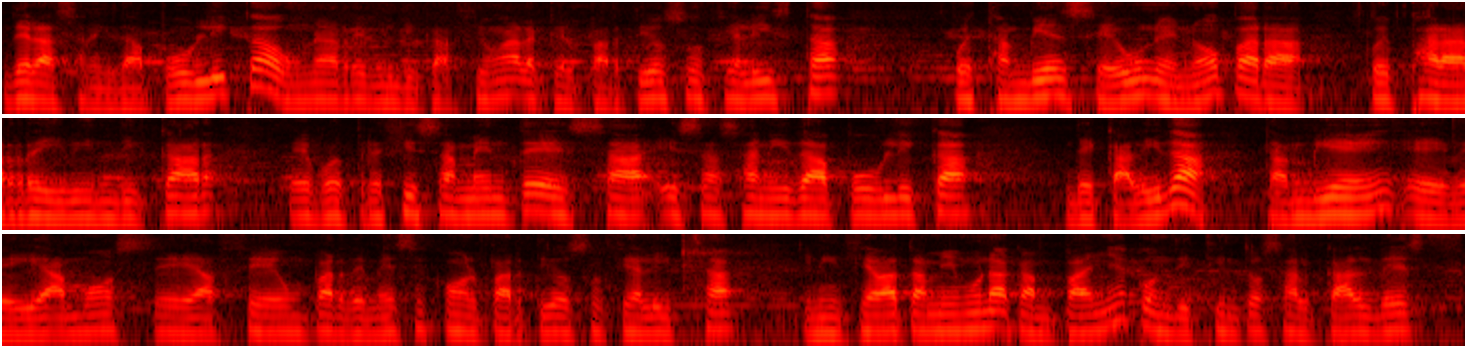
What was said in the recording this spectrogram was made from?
de la sanidad pública, una reivindicación a la que el Partido Socialista pues también se une ¿no? para, pues para reivindicar eh, pues precisamente esa, esa sanidad pública de calidad. También eh, veíamos eh, hace un par de meses como el Partido Socialista iniciaba también una campaña con distintos alcaldes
